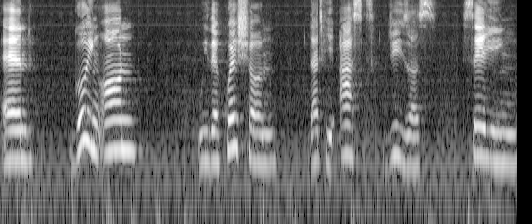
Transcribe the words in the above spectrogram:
And going on with the question that he asked Jesus, saying,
